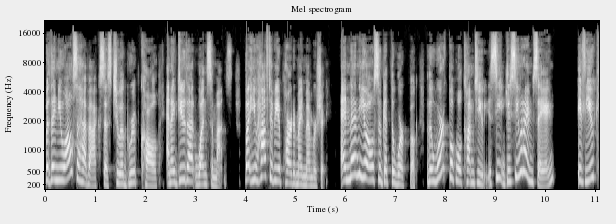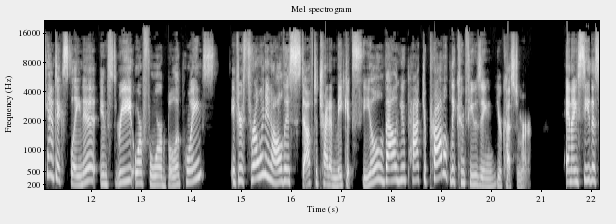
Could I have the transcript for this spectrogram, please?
But then you also have access to a group call and I do that once a month, but you have to be a part of my membership. And then you also get the workbook. The workbook will come to you. see, do you see what I'm saying? If you can't explain it in three or four bullet points, if you're throwing in all this stuff to try to make it feel value packed, you're probably confusing your customer. And I see this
